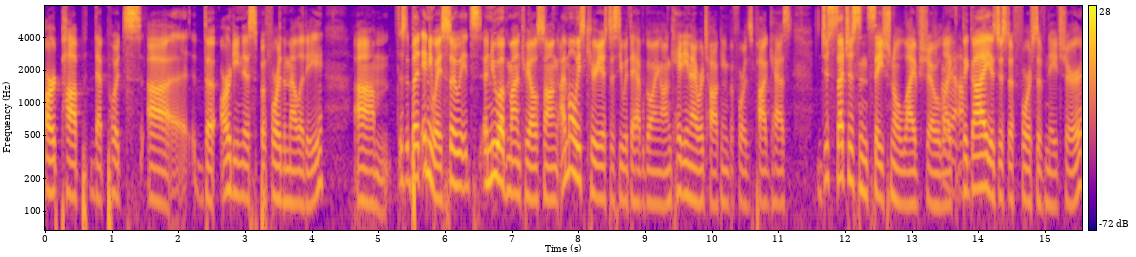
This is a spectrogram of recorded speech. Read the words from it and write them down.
art pop that puts uh, the artiness before the melody. Um, but anyway, so it's a new of Montreal song. I'm always curious to see what they have going on. Katie and I were talking before this podcast. Just such a sensational live show. like yeah. the guy is just a force of nature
